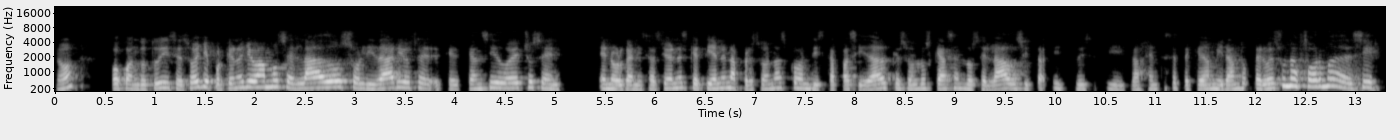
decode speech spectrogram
¿No? O cuando tú dices, oye, ¿por qué no llevamos helados solidarios eh, que han sido hechos en, en organizaciones que tienen a personas con discapacidad, que son los que hacen los helados y, y, la gente se te queda mirando, pero es una forma de decir,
